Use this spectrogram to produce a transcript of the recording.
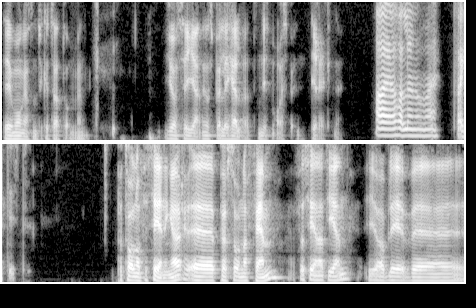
Det är många som tycker tvärtom, men jag, säger, jag spelar hellre ett nytt Mario-spel direkt nu. Ja, jag håller nog med faktiskt. På tal om förseningar, eh, Persona 5 försenat igen. Jag blev eh,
